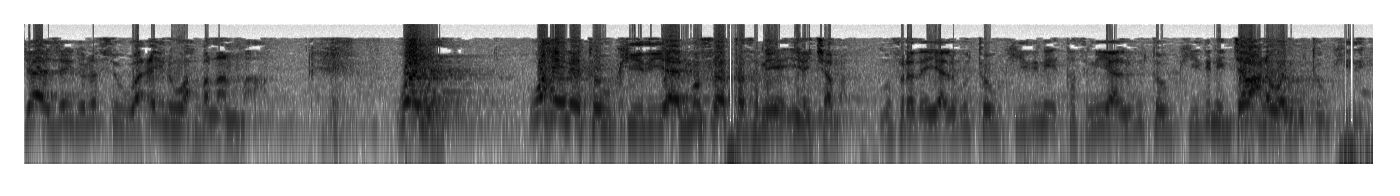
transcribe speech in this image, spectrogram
Jaaa zaydu nafsuhu wa caynuhu wax bannaan ma aha. Waayahay waxayna tawkiidiyaan mufrad taniye iyo jamc mufrad ayaa lagu tawkiidini taniyaa lagu tawkiidini jamcna waa lagu tawkiidini.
